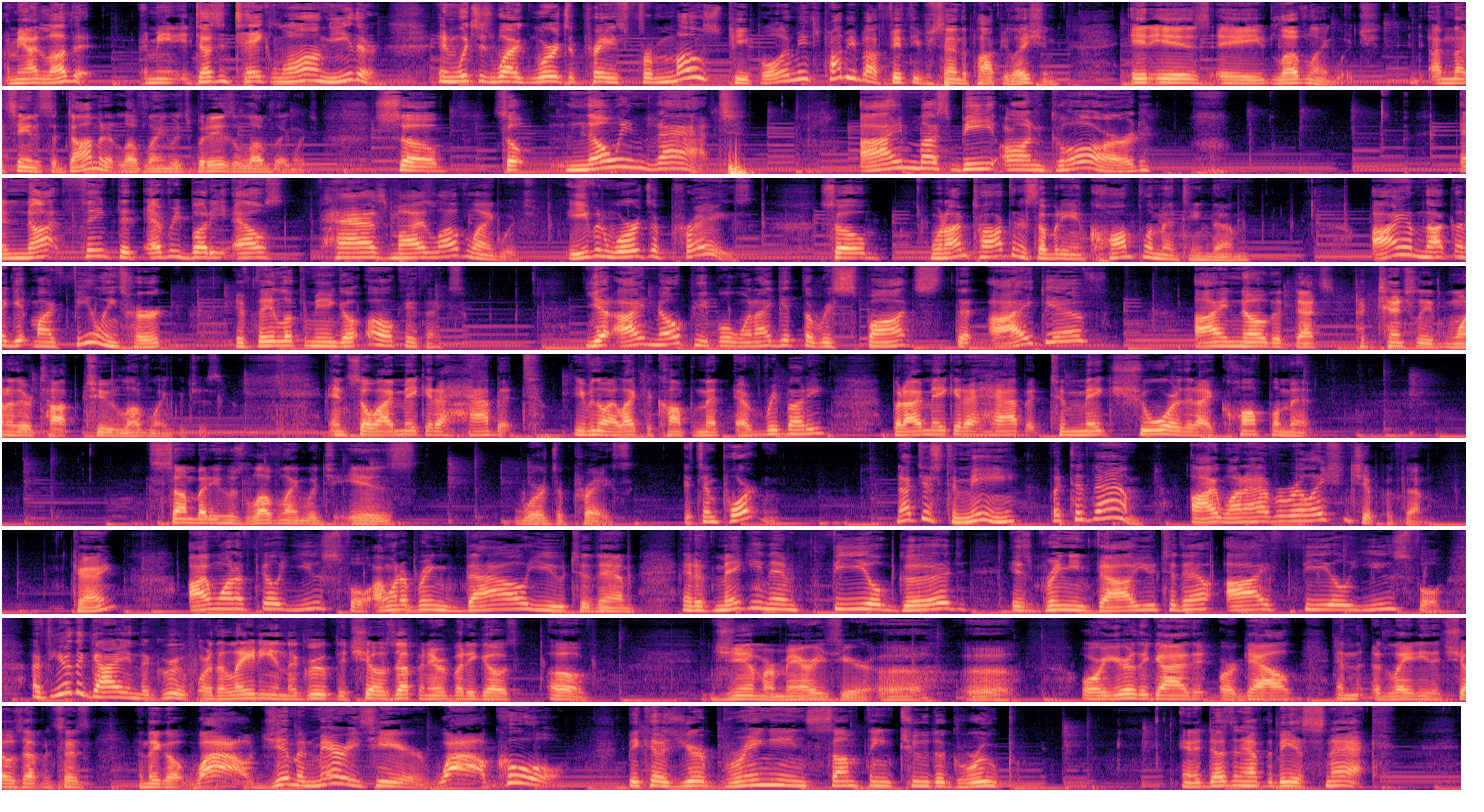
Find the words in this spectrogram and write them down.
I mean, I love it. I mean, it doesn't take long either. And which is why words of praise for most people, I mean, it's probably about 50% of the population, it is a love language. I'm not saying it's a dominant love language, but it is a love language. So, so knowing that, I must be on guard and not think that everybody else has my love language, even words of praise. So when I'm talking to somebody and complimenting them, I am not going to get my feelings hurt if they look at me and go, oh, okay, thanks. Yet I know people, when I get the response that I give, I know that that's potentially one of their top two love languages. And so I make it a habit, even though I like to compliment everybody, but I make it a habit to make sure that I compliment somebody whose love language is words of praise. It's important, not just to me, but to them. I want to have a relationship with them. Okay? I want to feel useful. I want to bring value to them. And if making them feel good is bringing value to them, I feel useful. If you're the guy in the group or the lady in the group that shows up and everybody goes, oh, Jim or Mary's here, ugh, ugh. Or you're the guy that, or gal and lady that shows up and says, and they go, wow, Jim and Mary's here. Wow, cool. Because you're bringing something to the group. And it doesn't have to be a snack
